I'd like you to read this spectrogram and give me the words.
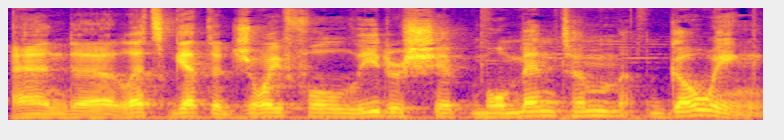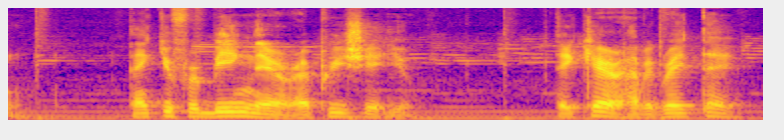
and uh, let's get the joyful leadership momentum going. Thank you for being there. I appreciate you. Take care. Have a great day.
